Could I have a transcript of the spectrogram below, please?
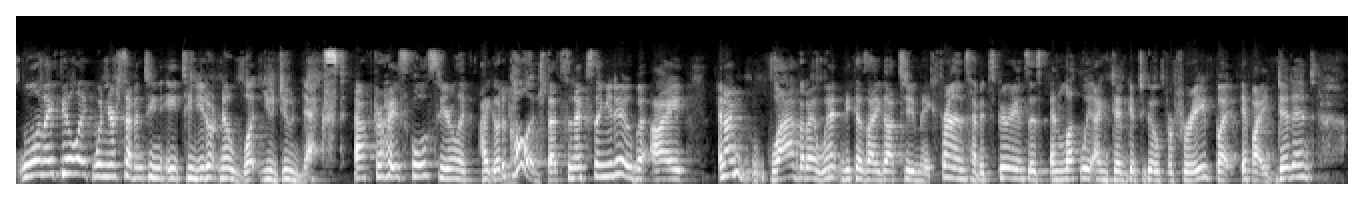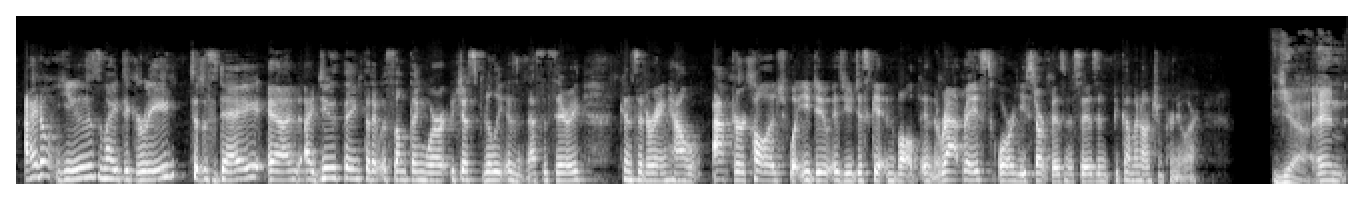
Well, and I feel like when you're 17, 18, you don't know what you do next after high school. So you're like, I go to mm-hmm. college. That's the next thing you do. But I and I'm glad that I went because I got to make friends, have experiences, and luckily I did get to go for free. But if I didn't, I don't use my degree to this day. And I do think that it was something where it just really isn't necessary, considering how after college, what you do is you just get involved in the rat race or you start businesses and become an entrepreneur. Yeah. And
